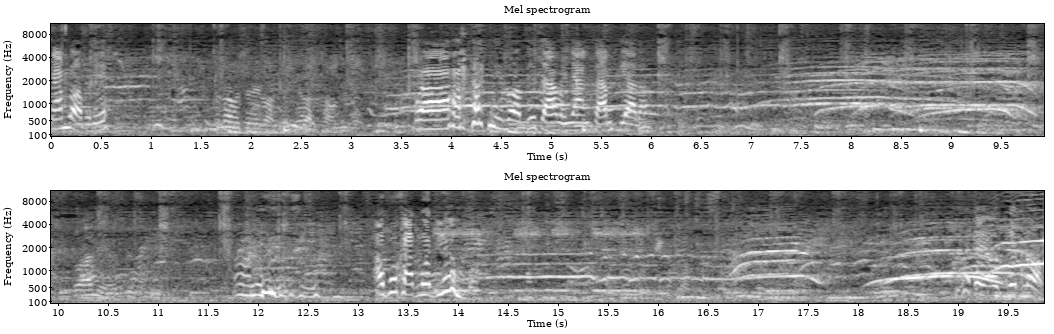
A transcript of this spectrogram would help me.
สามรอบไปดิ เราจะได้หลอดหลอดทองเลยว้านี่รอบที่สามมันยางสามเทียแล้วก็อันนี้คืออ๋อนี่สิเอาผู้ขับรถลืมบ่ก็จะเอาเจ็ดรอบ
